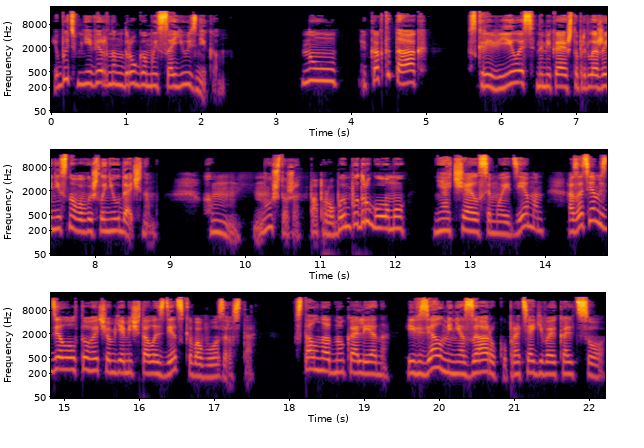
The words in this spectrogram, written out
и быть мне верным другом и союзником?» «Ну, как-то так», — скривилась, намекая, что предложение снова вышло неудачным. «Хм, ну что же, попробуем по-другому», не отчаялся мой демон, а затем сделал то, о чем я мечтала с детского возраста. Встал на одно колено и взял меня за руку, протягивая кольцо.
